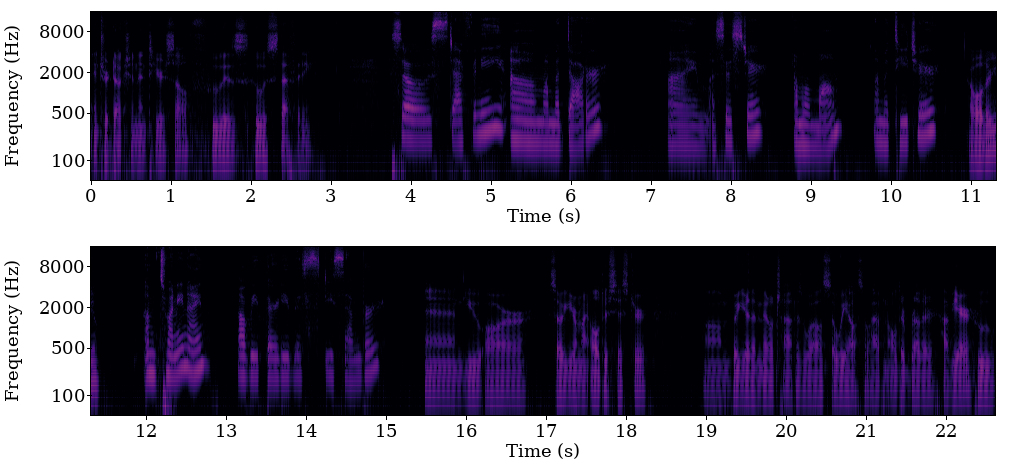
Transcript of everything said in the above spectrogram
introduction into yourself? Who is who is Stephanie? So, Stephanie, um, I'm a daughter. I'm a sister. I'm a mom. I'm a teacher. How old are you? I'm 29. I'll be 30 this December. And you are so you're my older sister, um, but you're the middle child as well. So we also have an older brother, Javier, who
